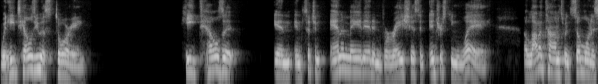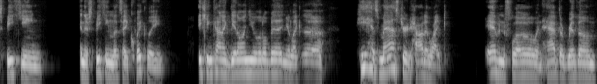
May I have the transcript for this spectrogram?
when he tells you a story, he tells it in in such an animated and voracious and interesting way. A lot of times when someone is speaking and they're speaking, let's say quickly, it can kind of get on you a little bit, and you're like, Ugh. he has mastered how to like ebb and flow and have the rhythm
